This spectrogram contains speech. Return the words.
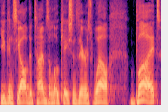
you can see all the times and locations there as well. But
